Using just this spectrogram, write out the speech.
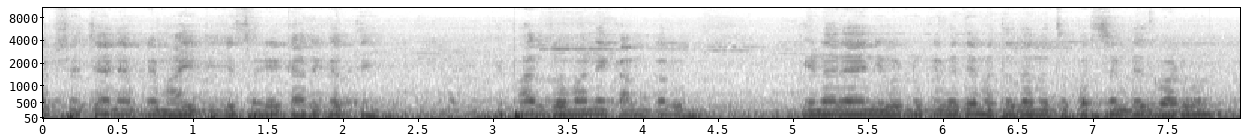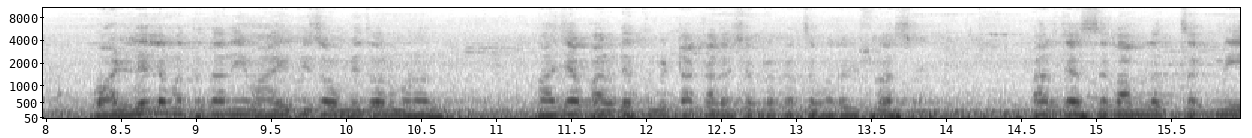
पक्षाचे आणि आपले महायुतीचे सगळे कार्यकर्ते हे फार जोमाने काम करून येणाऱ्या निवडणुकीमध्ये मतदानाचं पर्सेंटेज वाढवून वाढलेलं मतदान हे महायुतीचा उमेदवार म्हणून माझ्या पारड्यात तुम्ही टाकाल अशा प्रकारचा मला विश्वास आहे. फार जास्त लांबलचक मी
